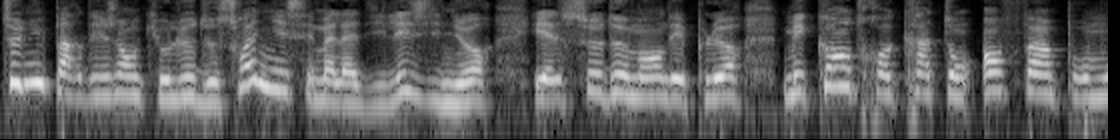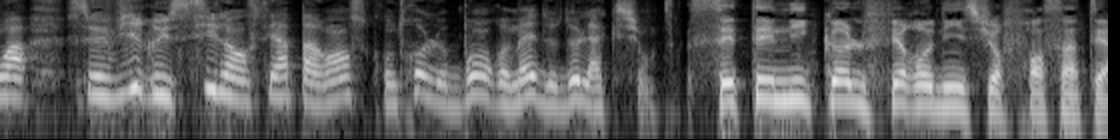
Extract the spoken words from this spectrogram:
tenus par des gens qui au lieu de soigner ces maladies les ignorent et elles se demandent et pleurent. Mais quand recratons enfin pour moi ce virus silence et apparence contre le bon remède de l'action? C'était Nicole Ferroni sur France Inter.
